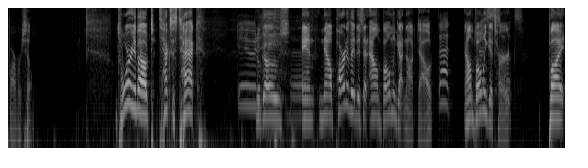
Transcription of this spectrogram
Barbers Hill. Let's worry about Texas Tech, Dude. who goes. uh, And now part of it is that Alan Bowman got knocked out. that Alan Bowman gets hurt. sucks. But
